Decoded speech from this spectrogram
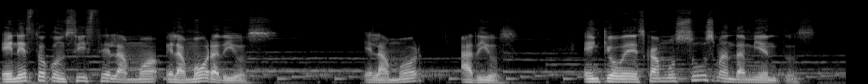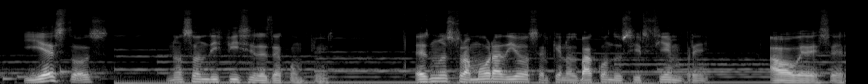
en esto consiste el amor, el amor a Dios, el amor a Dios, en que obedezcamos sus mandamientos, y estos no son difíciles de cumplir. Es nuestro amor a Dios el que nos va a conducir siempre a obedecer,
